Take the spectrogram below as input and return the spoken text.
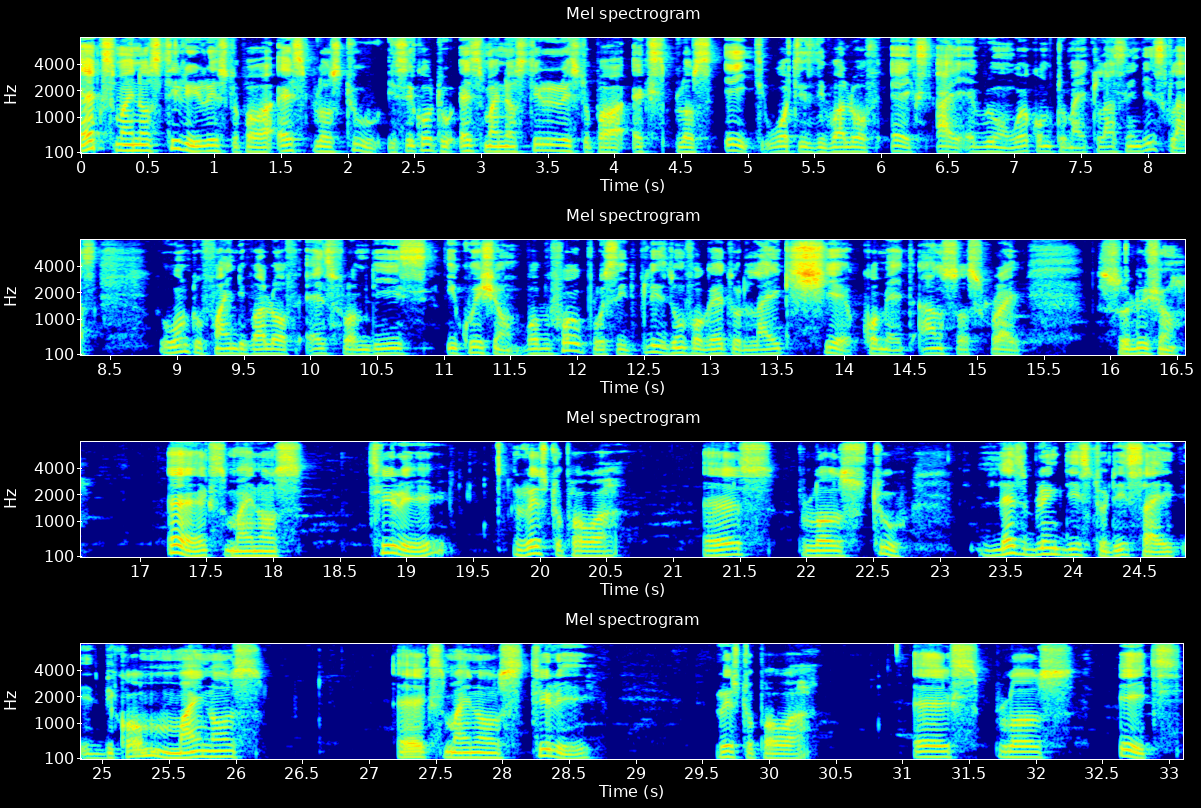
x minus 3 raised to power s plus 2 is equal to s minus 3 raised to power x plus 8. What is the value of x? Hi everyone, welcome to my class. In this class, we want to find the value of s from this equation. But before we proceed, please don't forget to like, share, comment, and subscribe. Solution. x minus 3 raised to power s plus 2. Let's bring this to this side. It become minus x minus 3 raised to power x plus 8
